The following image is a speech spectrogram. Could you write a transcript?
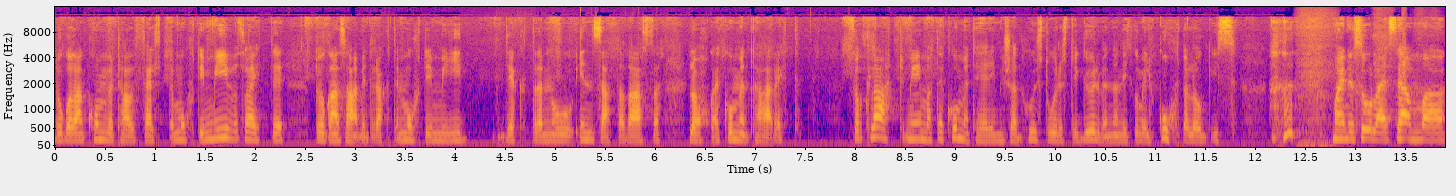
dugolan kommentarfältet muhti mi saitte dugan saamidrakten muhti mi direkta nu insatta tässä lohkai kommentaarit såklart med att jag kommenterar mig att hur stora gulven när ni kommer kohtalogis. Meine sulla ei samma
